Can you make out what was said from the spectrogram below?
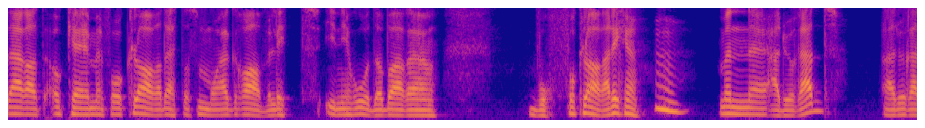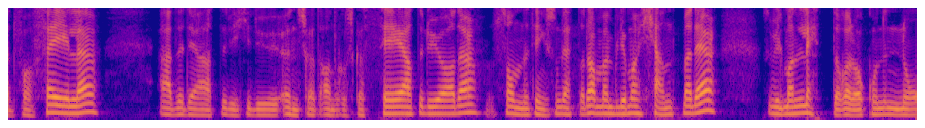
Det er at OK, men for å klare dette, så må jeg grave litt inn i hodet og bare Hvorfor klarer jeg det ikke? Men eh, er du redd? Er du redd for å feile? Er det det at du ikke du ønsker at andre skal se at du gjør det? Sånne ting som dette, da. Men blir man kjent med det, så vil man lettere da kunne nå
